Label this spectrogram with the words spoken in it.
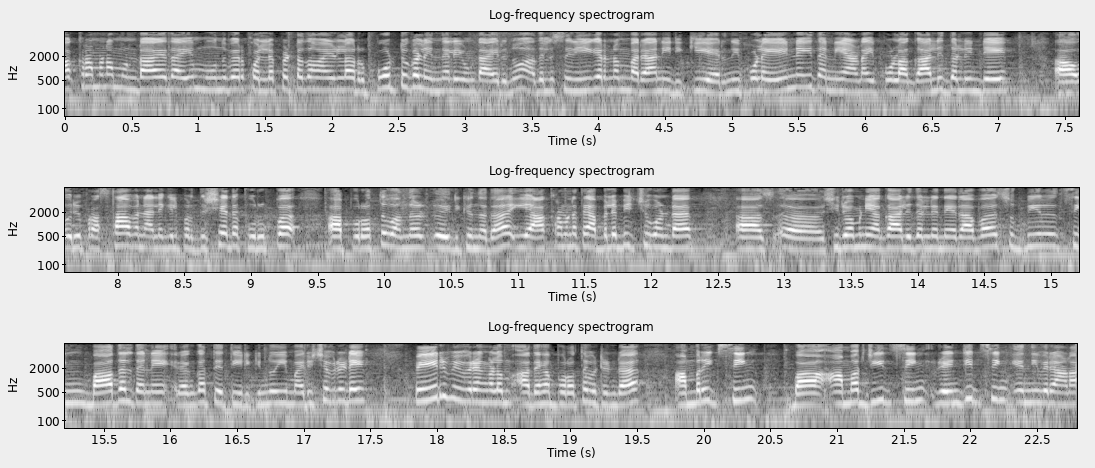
ആക്രമണം ഉണ്ടായതായും മൂന്നുപേർ കൊല്ലപ്പെട്ടതായുള്ള റിപ്പോർട്ടുകൾ ഇന്നലെ ഉണ്ടായിരുന്നു. അതിൽ സ്ഥിരീകരണം വരാനിരിക്കുകയായിരുന്നു. ഇപ്പോൾ എൻ ഐ തന്നെയാണ് ഇപ്പോൾ അകാലിദളിന്റെ ഒരു പ്രസ്താവന അല്ലെങ്കിൽ പ്രതിഷേധ കുറിപ്പ് പുറത്തു വന്നിരിക്കുന്നത്. ഈ ആക്രമണത്തെ അപലപിച്ചുകൊണ്ട് ശിരോമണി അകാലിദളിന്റെ നേതാവ് സുബീർ സിംഗ് ബാദൽ തന്നെ രംഗത്തെത്തിയിരിക്കുന്നു. ഈ മരിച്ചവരുടെ പേര് വിവരങ്ങളും അദ്ദേഹം പുറത്തുവിട്ടിട്ടുണ്ട്. അമറിക് സിംഗ് അമർജീത് സിംഗ് രഞ്ജിത് സിംഗ് എന്നിവരാണ്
